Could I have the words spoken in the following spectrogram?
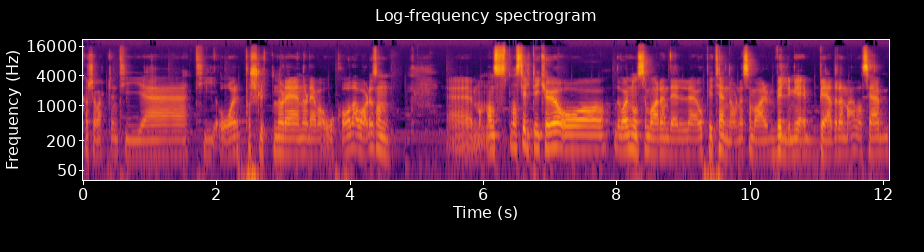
kanskje vært en ti, eh, ti år på slutten når det, når det var OK. Da var det jo sånn eh, man, man stilte i kø, og det var jo noen som var en del oppe i tenårene som var veldig mye bedre enn meg. Da. Så jeg,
